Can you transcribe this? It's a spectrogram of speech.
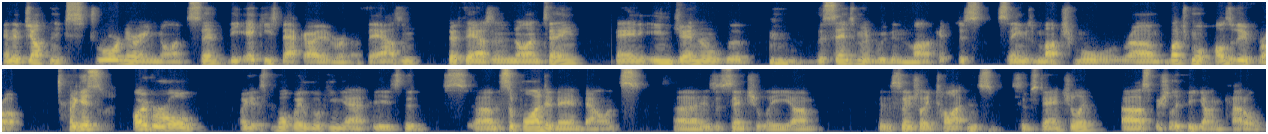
and they've jumped an extraordinary 9%. The EYCI's back over 1,000 for 2019. And in general, the, the sentiment within the market just seems much more, um, much more positive, Rob. I guess overall, I guess what we're looking at is that um, supply demand balance uh, is essentially um, essentially tightens substantially, uh, especially for young cattle,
